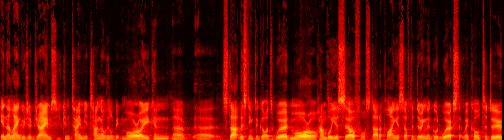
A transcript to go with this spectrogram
in the language of James, you can tame your tongue a little bit more, or you can uh, uh, start listening to God's word more, or humble yourself, or start applying yourself to doing the good works that we're called to do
